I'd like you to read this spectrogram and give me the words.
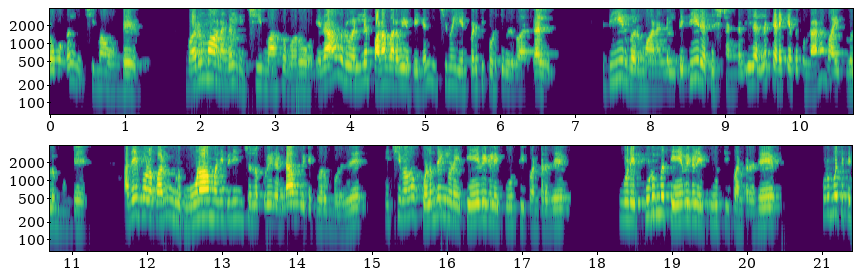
யோகங்கள் நிச்சயமா உண்டு. வருமானங்கள் நிச்சயமாக வரும். ஏதாவது ஒரு வழியில பண வரவை அப்படிங்கிறது நிச்சயமா ஏற்படுத்தி கொடுத்து விடுவார்கள். திடீர் வருமானங்கள் திடீர் அதிர்ஷ்டங்கள் இதெல்லாம் கிடைக்கிறதுக்கு உண்டான வாய்ப்புகளும் உண்டு. அதே போல பாருங்க உங்களுக்கு மூணாம் அதிபதினு சொல்லக்கூடிய இரண்டாம் வீட்டுக்கு வரும் பொழுது நிச்சயமாக குழந்தைகளுடைய தேவைகளை பூர்த்தி பண்றது உங்களுடைய குடும்ப தேவைகளை பூர்த்தி பண்றது குடும்பத்துக்கு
